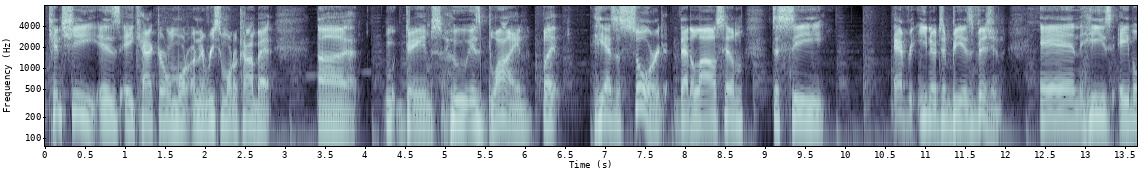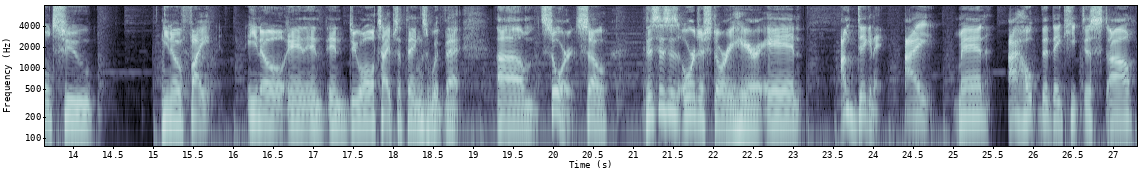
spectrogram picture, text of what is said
Kenshi is a character on, on the recent Mortal Kombat uh, games who is blind, but he has a sword that allows him to see every, you know, to be his vision. And he's able to you know, fight, you know, and and, and do all types of things with that um, sword. So this is his origin story here, and I'm digging it. I man, I hope that they keep this style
